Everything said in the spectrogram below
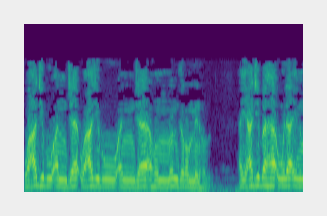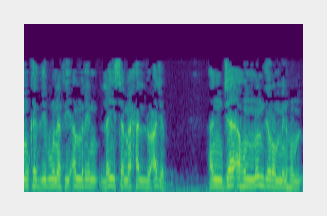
وعجبوا أن, جاء وعجبوا أن جاءهم منذر منهم. أي عجب هؤلاء المكذبون في أمر ليس محل عجب أن جاءهم منذر منهم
